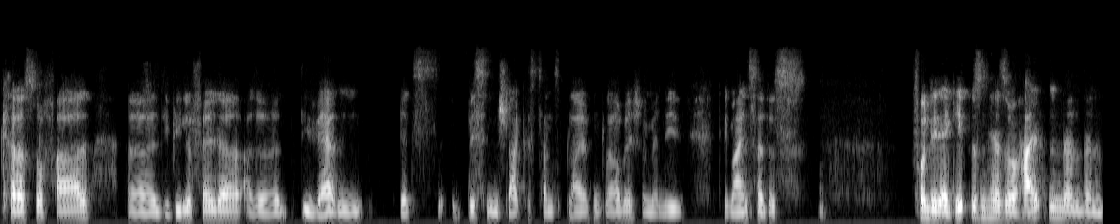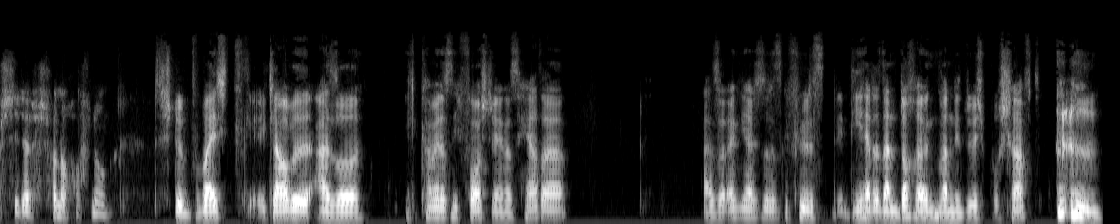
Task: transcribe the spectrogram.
katastrophal. Äh, die Bielefelder, also die werden jetzt ein bisschen in Schlagdistanz bleiben, glaube ich. Und wenn die, die Mainzer das von den Ergebnissen her so halten, dann, dann besteht da schon noch Hoffnung. Das stimmt. Wobei ich, ich glaube, also ich kann mir das nicht vorstellen, dass Hertha, also irgendwie habe ich so das Gefühl, dass die Hertha dann doch irgendwann den Durchbruch schafft. Und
